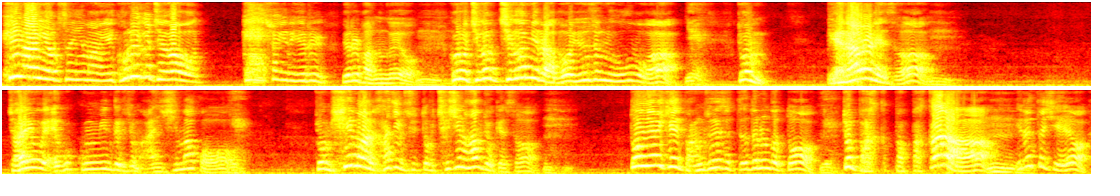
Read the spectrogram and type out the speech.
희망이 없어 희망이. 그러니까 제가 계속 이렇게 열을 열을 받는 거예요. 음. 그리고 지금 지금이라도 윤석열 후보가 예. 좀 변화를 해서 음. 자유 애국 국민들이 좀 안심하고 예. 좀 희망을 가질 수 있도록 처신하면 좋겠어. 또 이렇게 방송에서 떠드는 것도 예. 좀 바, 바, 바꿔라. 음. 이런 뜻이에요.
